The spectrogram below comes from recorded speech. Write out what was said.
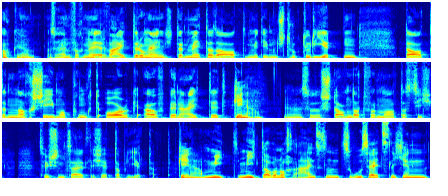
Okay, also einfach eine Erweiterung eigentlich der Metadaten mit eben strukturierten Daten nach schema.org aufbereitet. Genau. So das Standardformat, das sich zwischenzeitlich etabliert hat. Genau, mit, mit aber noch einzelnen zusätzlichen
